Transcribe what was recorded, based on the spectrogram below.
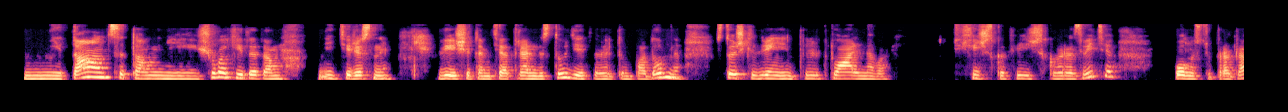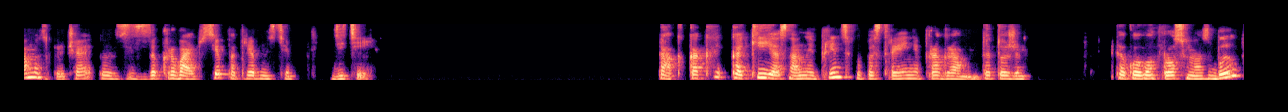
не танцы, там, не еще какие-то там интересные вещи, там театральные студии и тому подобное. С точки зрения интеллектуального психического, физического развития, полностью программа заключает, э, закрывает все потребности детей. Так, как, какие основные принципы построения программы? Это тоже такой вопрос у нас был.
